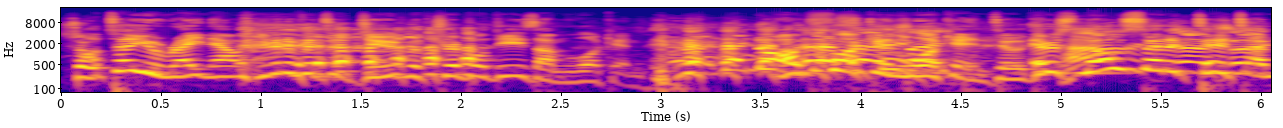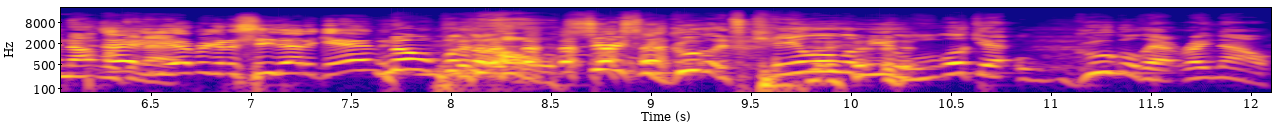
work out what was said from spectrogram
So I'll tell you right now, even if it's a dude with triple D's, I'm looking. no, I'm fucking looking, dude. There's no set of tits like, I'm not looking hey, at. you ever gonna see that again? No, but the, seriously, Google it's Kayla Lemieux. Look at Google that right now,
